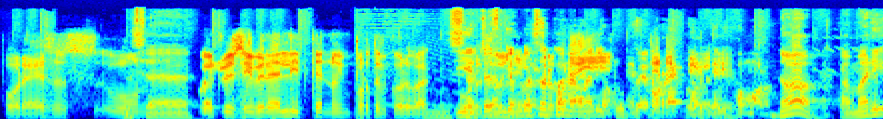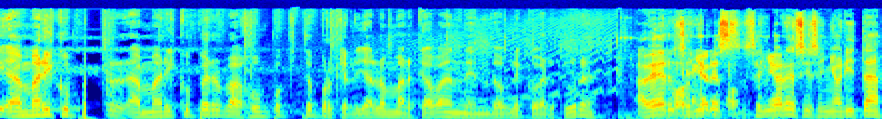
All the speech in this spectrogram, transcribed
Por eso es un O sea- wide receiver élite, no importa el quarterback. ¿Y entonces qué pasó con Amari Cooper? No, a Mari, a Mari Cooper, a Mari Cooper bajó un poquito porque ya lo marcaban en doble cobertura. a ver, Correcto. señores, señores y señorita,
